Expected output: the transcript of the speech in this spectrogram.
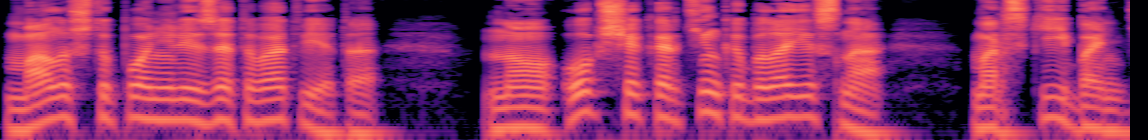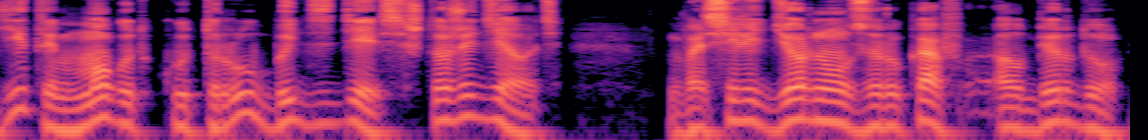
мало что поняли из этого ответа, но общая картинка была ясна. Морские бандиты могут к утру быть здесь. Что же делать? Василий дернул за рукав Алберду.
